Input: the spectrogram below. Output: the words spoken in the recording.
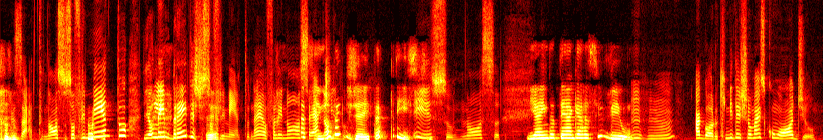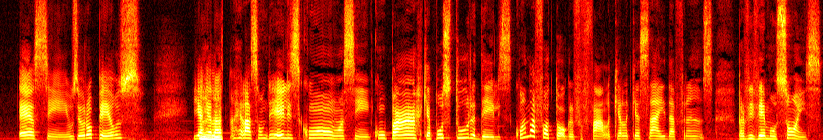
Exato. Nossa, o sofrimento, e eu lembrei deste é. sofrimento, né? Eu falei, nossa, é assim, é aquilo. não tem jeito, é triste. Isso, nossa. E ainda tem a Guerra Civil. Uhum. Agora, o que me deixou mais com ódio é assim, os europeus e a, uhum. rela a, relação deles com assim com o parque, a postura deles. Quando a fotógrafa fala que ela quer sair da França para viver emoções,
